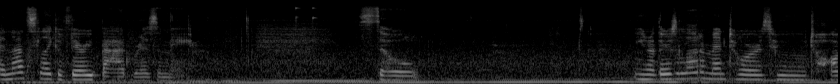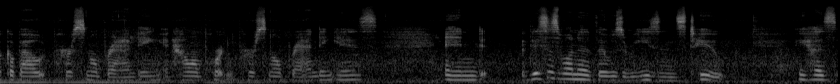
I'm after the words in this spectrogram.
And that's like a very bad resume. So, you know, there's a lot of mentors who talk about personal branding and how important personal branding is. And this is one of those reasons too. Because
